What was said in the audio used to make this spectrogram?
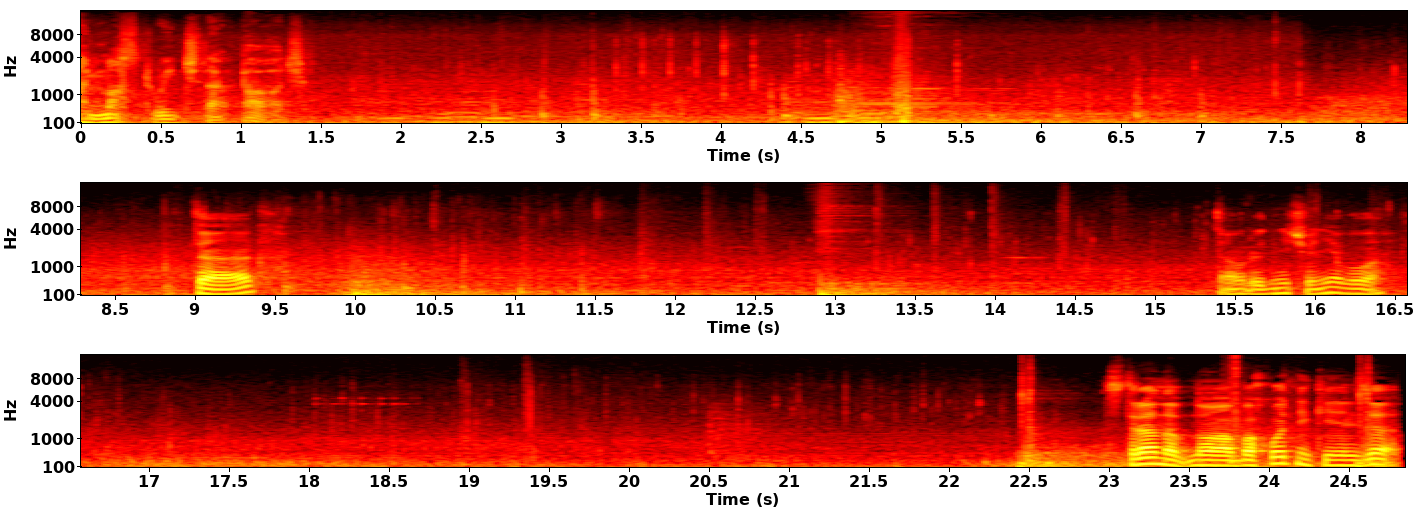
I must reach that barge. Так. Там вроде ничего не было. Странно, но об охотнике нельзя,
